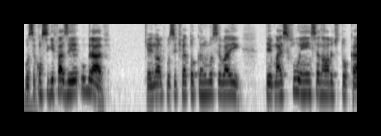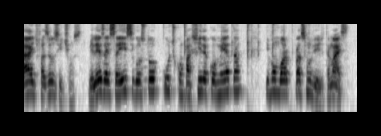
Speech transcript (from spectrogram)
você conseguir fazer o grave. Que aí na hora que você estiver tocando, você vai ter mais fluência na hora de tocar e de fazer os ritmos. Beleza? É isso aí. Se gostou, curte, compartilha, comenta e vamos embora pro próximo vídeo. Até mais!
